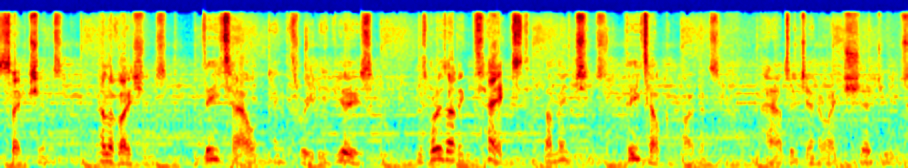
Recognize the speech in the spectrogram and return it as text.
sections, elevations, detail and 3D views, as well as adding text, dimensions, detail components and how to generate schedules.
